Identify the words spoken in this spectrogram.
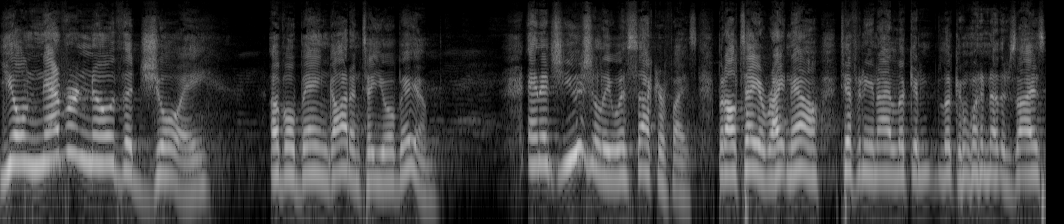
You'll never know the joy of obeying God until you obey Him. And it's usually with sacrifice. But I'll tell you right now, Tiffany and I look in, look in one another's eyes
